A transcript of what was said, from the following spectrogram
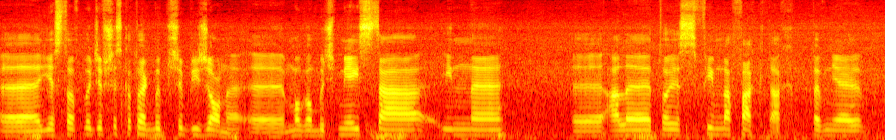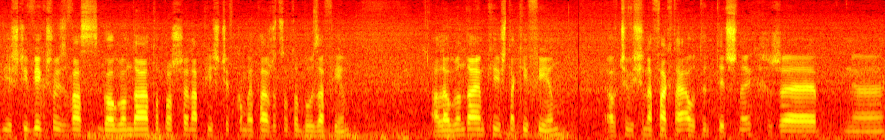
E, Jest to, będzie wszystko to jakby przybliżone. E, Mogą być miejsca inne, ale to jest film na faktach. Pewnie, jeśli większość z Was go oglądała, to proszę napiszcie w komentarzu, co to był za film. Ale oglądałem kiedyś taki film, oczywiście na faktach autentycznych, że e,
